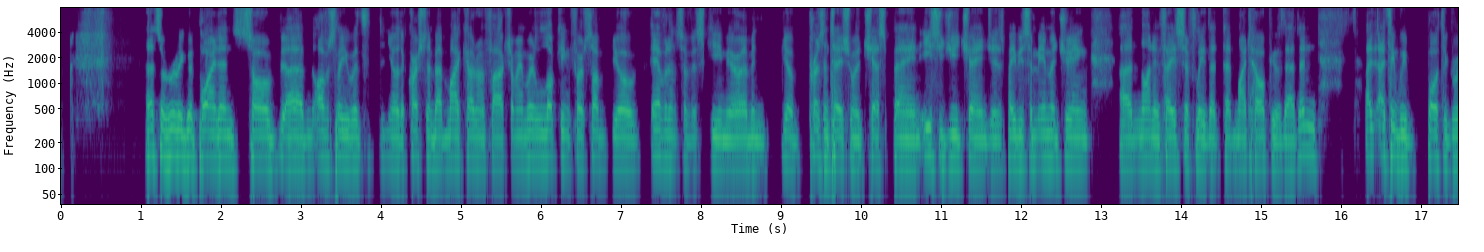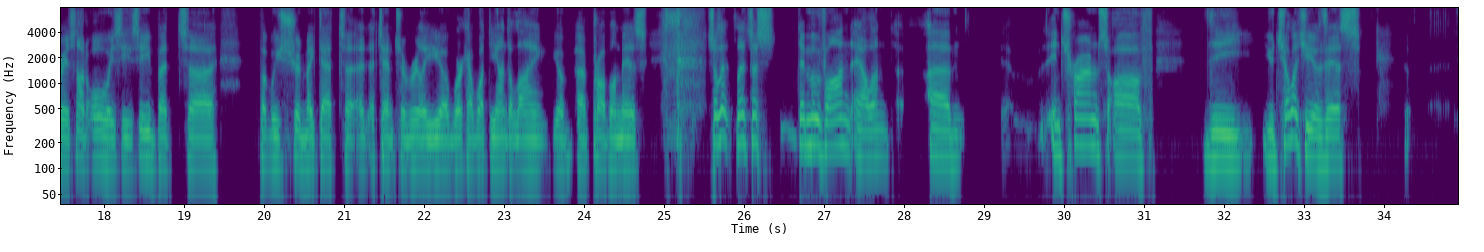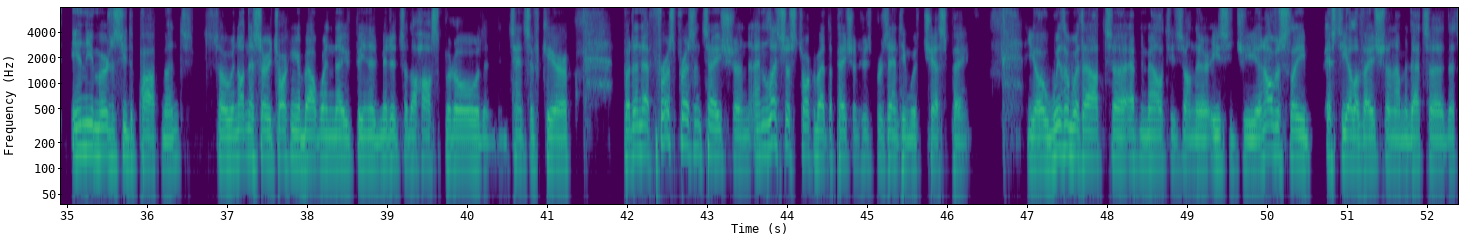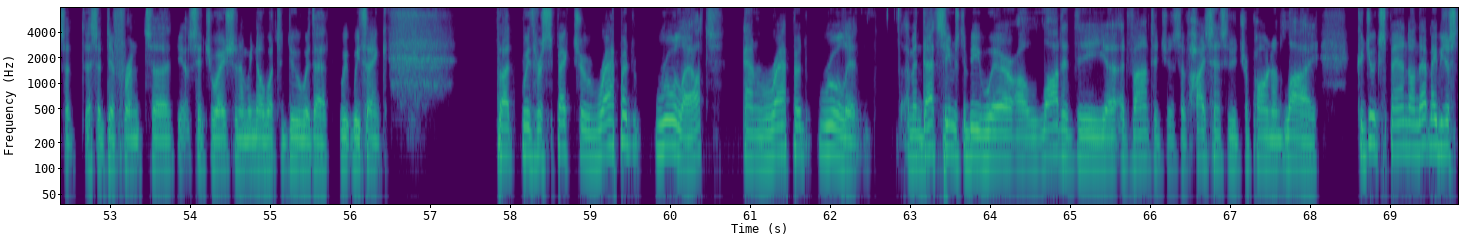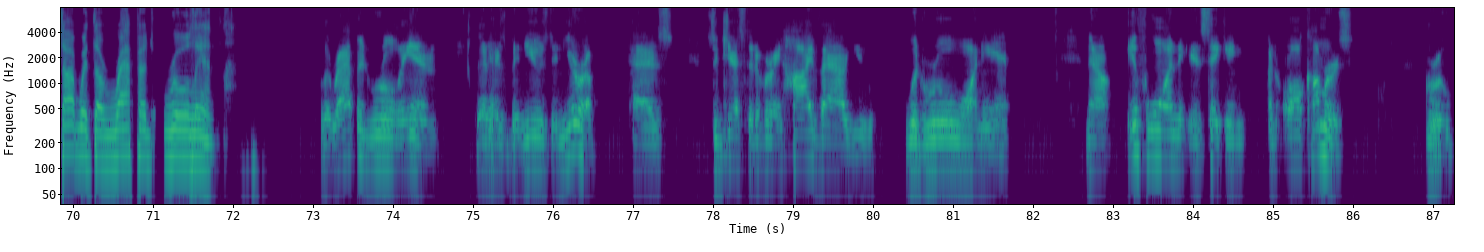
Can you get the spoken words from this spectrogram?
That's a really good point. And so, um, obviously, with you know the question about myocardial infarction, I mean, we're looking for some you know evidence of ischemia. I mean, you know, presentation with chest pain, ECG changes, maybe some imaging, uh, non-invasively that that might help you with that. And I, I, think we both agree it's not always easy, but uh, but we should make that uh, attempt to really uh, work out what the underlying you know, uh, problem is. So let, let's just then move on, Allan. Um, in terms of the utility of this in the emergency department, so we're not necessarily talking about when they've been admitted to the hospital, the intensive care, but in that first presentation, and let's just talk about the patient who's presenting with chest pain, you know, with or without uh, abnormalities on their ECG, and obviously ST elevation. I mean, that's a that's a that's a different uh, you know, situation, and we know what to do with that. We we think. But with respect to rapid rule out and rapid rule in, I mean, that seems to be where a lot of the uh, advantages of high sensitivity troponin lie. Could you expand on that? Maybe just start with the rapid rule in. The rapid rule in that has been used in Europe has suggested a very high value would rule one in. Now, if one is taking an all comers group,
